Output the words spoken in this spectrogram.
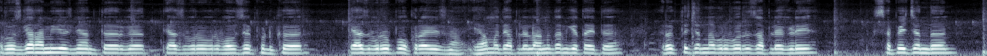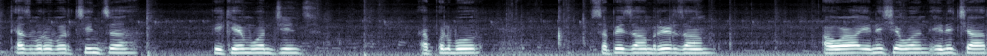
रोजगार हमी योजनेअंतर्गत त्याचबरोबर भाऊसाहेब फुंडकर त्याचबरोबर पोखरा योजना ह्यामध्ये आपल्याला अनुदान घेता येतं. रक्तचंदनाबरोबरच आपल्याकडे सफेदचंदन त्याचबरोबर चिंच पी के एम वन चिंच ॲपल बोर सफेद जाम रेड जाम आवळा N H seven N H चार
